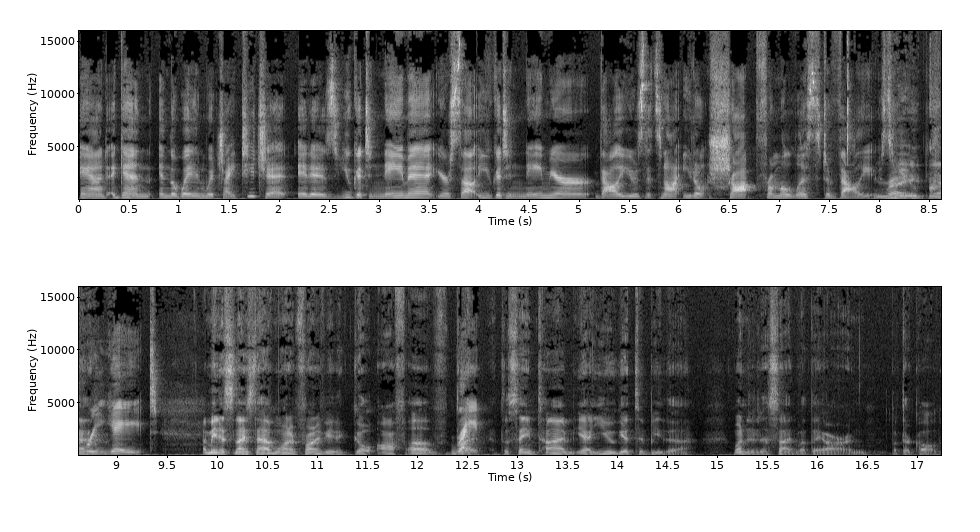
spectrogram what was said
And again, in the way in which I teach it, it is you get to name it yourself. You get to name your values. It's not, you don't shop from a list of values. Right, you yeah. create. I mean, it's nice to have one in front of you to go off of. but Right. At the same time, yeah, you get to be the one to decide what they are and what they're called.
